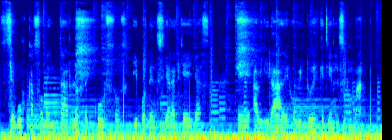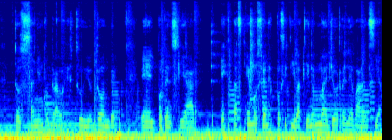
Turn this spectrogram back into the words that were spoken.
se busca fomentar los recursos y potenciar aquellas eh, habilidades o virtudes que tiene el ser humano. Entonces han encontrado estudios donde el potenciar estas emociones positivas tiene mayor relevancia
